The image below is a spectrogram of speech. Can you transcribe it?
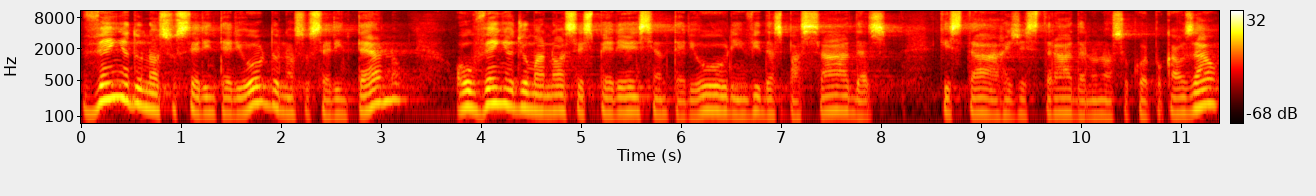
Venha do nosso ser interior, do nosso ser interno, ou venha de uma nossa experiência anterior, em vidas passadas, que está registrada no nosso corpo causal,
